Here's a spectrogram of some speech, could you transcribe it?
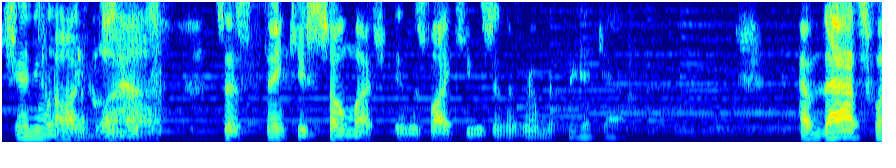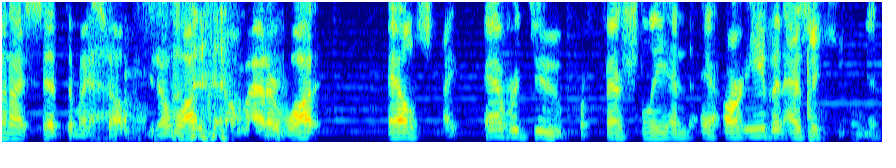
genuine Oh, hug. and wow. Says, thank you so much. It was like he was in the room with me again. And that's when I said to myself, That's- you know what? No matter what else I ever do professionally and eh, or even as a human,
